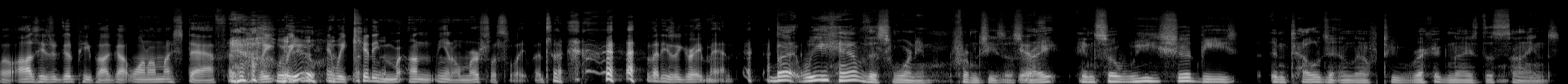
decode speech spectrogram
Well, Aussies are good people. I got one on my staff. Yeah, we, we do. and we kid him, un, you know, mercilessly. But uh, but he's a great man. But we have this warning from Jesus, Yes. right? And so we should be intelligent enough to recognize the signs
